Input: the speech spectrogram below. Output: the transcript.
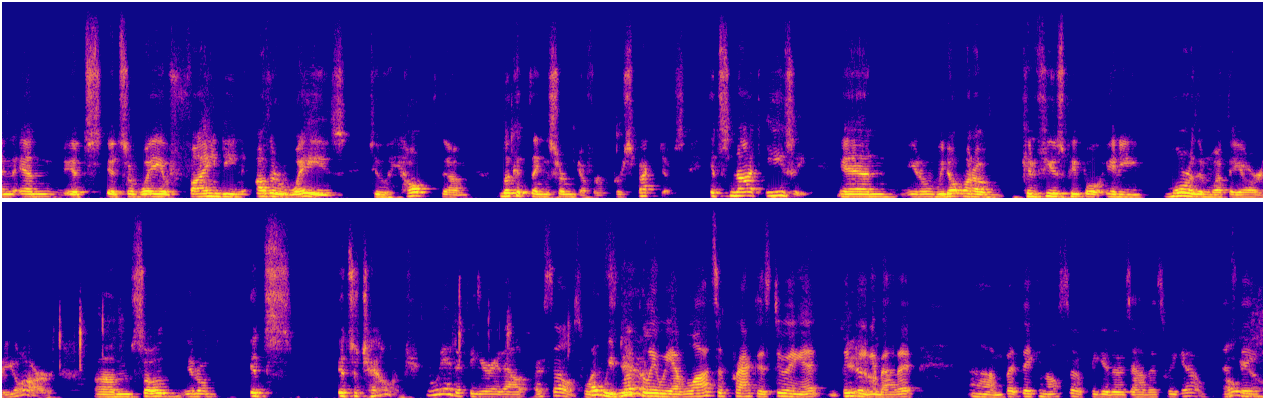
And and it's it's a way of finding other ways to help them look at things from different perspectives. It's not easy, and you know we don't want to confuse people any more than what they already are. Um, so you know it's it's a challenge. We had to figure it out ourselves Oh, we did. Luckily, we have lots of practice doing it, thinking Yeah. about it. Um, but they can also figure those out as we go. As Oh, they, yeah.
